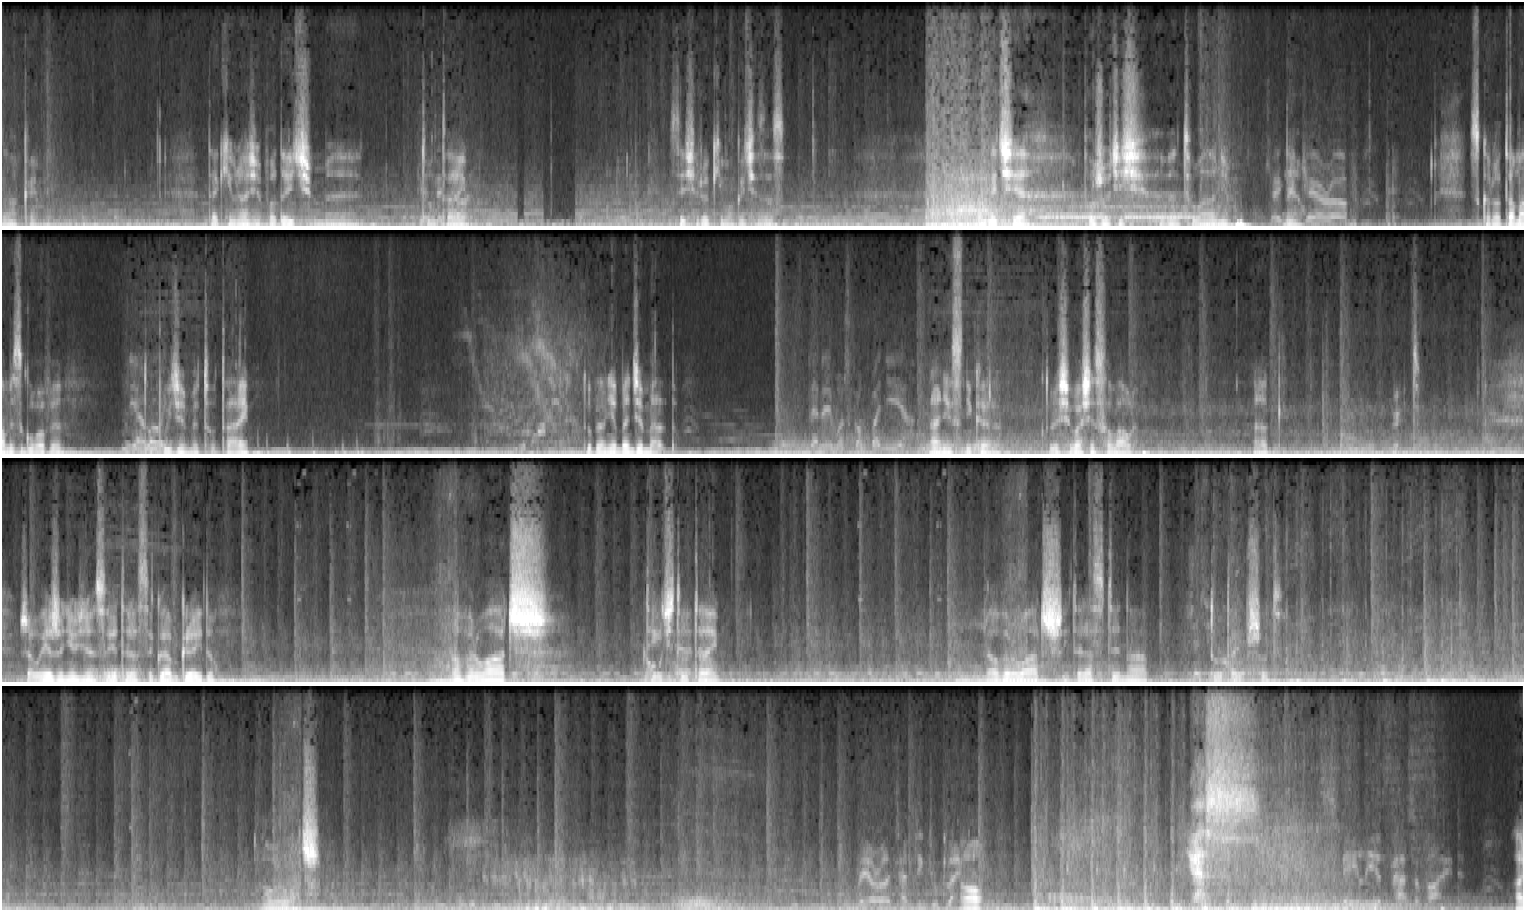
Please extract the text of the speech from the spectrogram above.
No okej. W takim razie podejdźmy tutaj. Jesteś Roki, mogę cię zas... Mogę cię porzucić ewentualnie. No. Skoro to mamy z głowy, to pójdziemy tutaj. Tu pewnie będzie meld. A nie, sneakery, które się właśnie schowały. Ok. Great. Żałuję, że nie wziąłem sobie teraz tego upgrade'u. Overwatch. Ty idź tutaj. Mm, Overwatch i teraz ty na tutaj przód.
